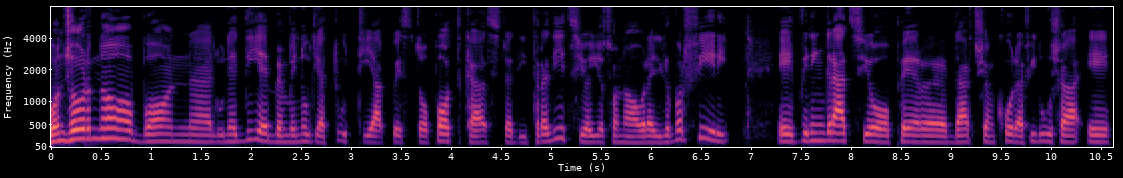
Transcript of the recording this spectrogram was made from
Buongiorno, buon lunedì e benvenuti a tutti a questo podcast di Tradizio. Io sono Aurelio Porfiri e vi ringrazio per darci ancora fiducia e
